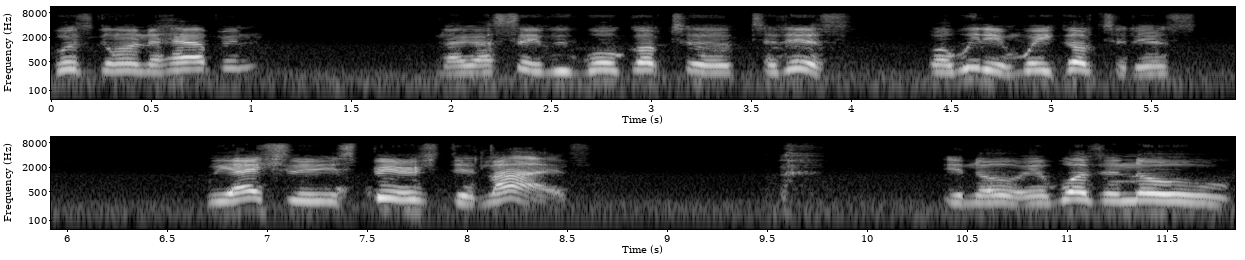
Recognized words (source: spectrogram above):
what's going to happen. Like I said, we woke up to to this. Well, we didn't wake up to this. We actually experienced it live. You know, it wasn't no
